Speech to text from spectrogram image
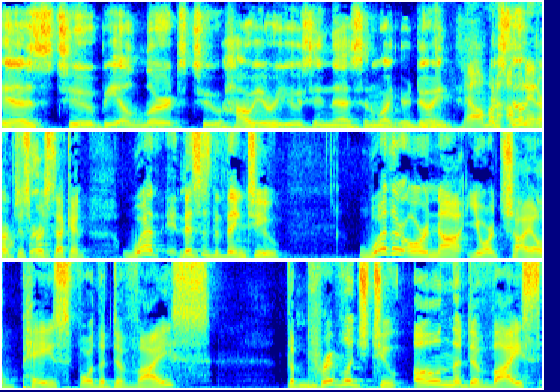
is to be alert to how you're using this and what you're doing. Now, I'm going to interrupt just for a second. Whether, this is the thing, too. Whether or not your child pays for the device, the mm. privilege to own the device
